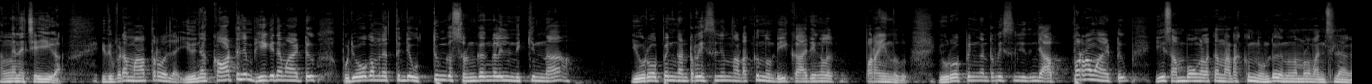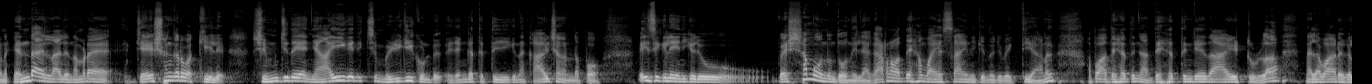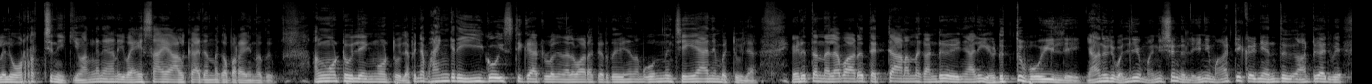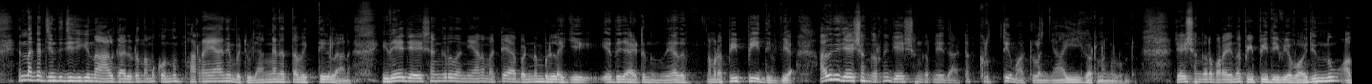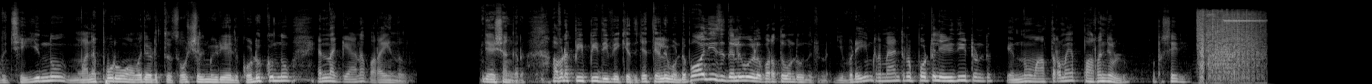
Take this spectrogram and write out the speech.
അങ്ങനെ ചെയ്യുക. ഇതിവിടെ മാത്രമല്ല ഇതിനെക്കാട്ടിലും ഭീകരമായിട്ട് പുരോഗമനത്തിന്റെ ഉത്തുംഗ ശൃംഗങ്ങളിൽ നിൽക്കുന്ന യൂറോപ്യൻ കൺട്രീസിലും നടക്കുന്നുണ്ട് ഈ കാര്യങ്ങൾ പറയുന്നത്. യൂറോപ്യൻ കൺട്രീസിൽ ഇതിന്റെ അപ്പുറമായിട്ടും ഈ സംഭവങ്ങളൊക്കെ നടക്കുന്നുണ്ട് എന്ന് നമ്മൾ മനസ്സിലാക്കണം എന്തായിരുന്നാലും നമ്മുടെ ജയശങ്കർ വക്കീൽ ഷിംജിതയെ ന്യായീകരിച്ച് മെഴുകിക്കൊണ്ട് രംഗത്തെത്തിയിരിക്കുന്ന കാഴ്ച കണ്ടപ്പോൾ ബേസിക്കലി എനിക്കൊരു വിഷമമൊന്നും തോന്നില്ല കാരണം അദ്ദേഹം വയസ്സായി നിൽക്കുന്ന ഒരു വ്യക്തിയാണ്. അപ്പോൾ അദ്ദേഹത്തിന് അദ്ദേഹത്തിന്റേതായിട്ടുള്ള നിലപാടുകളിൽ ഉറച്ചു നിൽക്കും. അങ്ങനെയാണ് ഈ വയസ്സായ ആൾക്കാരെന്നൊക്കെ പറയുന്നത്. അങ്ങോട്ടുമില്ല ഇങ്ങോട്ടുമില്ല. പിന്നെ ഭയങ്കര ഈഗോയിസ്റ്റിക് ആയിട്ടുള്ള ഒരു നിലപാടൊക്കെ എടുത്തു കഴിഞ്ഞാൽ നമുക്കൊന്നും ചെയ്യാനും പറ്റില്ല എടുത്ത നിലപാട് തെറ്റാണെന്ന് കണ്ടു കഴിഞ്ഞാൽ എടുത്തു പോയില്ലേ? ഞാനൊരു വലിയ മനുഷ്യനല്ലേ ഇനി മാറ്റിക്കഴിഞ്ഞാൽ എന്ത് നാട്ടുകാർ എന്നൊക്കെ ചിന്തിച്ചിരിക്കുന്ന ആൾക്കാരോട് നമുക്കൊന്നും പറയാനും പറ്റില്ല അങ്ങനത്തെ വ്യക്തികളാണ്. ഇതേ ജയശങ്കർ തന്നെയാണ് മറ്റേ ആ പെണ്ണും പിള്ളയ്ക്ക് എതിരായിട്ട് നിന്നത്. അത് നമ്മുടെ പി പി ദിവ്യ. അതിന് ജയശങ്കറിന് ജയശങ്കറിന്റെ ഇതായിട്ട് കൃത്യമായിട്ടുള്ള ന്യായീകരണങ്ങളുണ്ട്. ജയശങ്കർ പറയുന്ന പി പി ദിവ്യ വരുന്നു അത് ചെയ്യുന്നു മനഃപൂർവം അവരെടുത്ത് സോഷ്യൽ മീഡിയയിൽ കൊടുക്കുന്നു എന്നൊക്കെയാണ് പറയുന്നത്. ജയശങ്കർ. അവിടെ പി പി ദിവ്യക്കെതിരെ തെളിവുണ്ട്. പോലീസ് തെളിവുകൾ പുറത്തു കൊണ്ടുവന്നിട്ടുണ്ട്. ഇവിടെയും റിമാൻഡ് റിപ്പോർട്ടിൽ എഴുതിയിട്ടുണ്ട്. എന്ന് മാത്രമേ പറഞ്ഞുള്ളൂ. അപ്പോൾ ശരി.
